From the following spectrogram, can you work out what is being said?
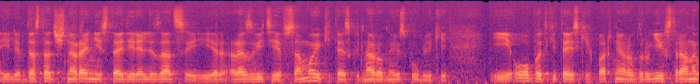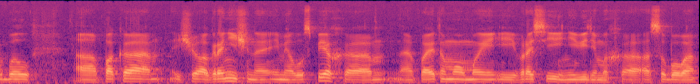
или в достаточно ранней стадии реализации и развития в самой Китайской Народной Республике. И опыт китайских партнеров в других странах был пока еще ограниченно имел успех, поэтому мы и в России не видим их особого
